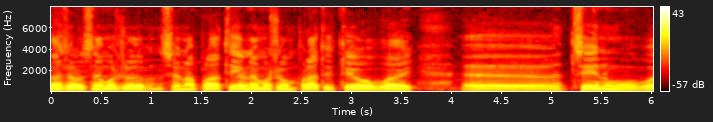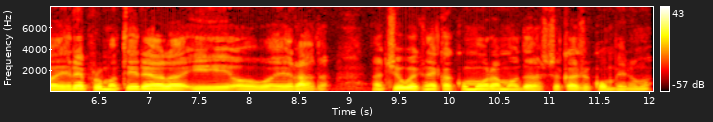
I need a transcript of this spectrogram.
Nažalost, ne može da se naplati, jer ne možemo pratiti ovaj, e, cenu ovaj, repromaterijala i ovaj, rada. Znači uvek nekako moramo da što kaže kombinujemo.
